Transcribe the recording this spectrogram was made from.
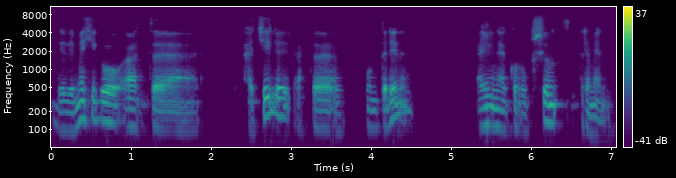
desde México hasta a Chile, hasta Punta hay una corrupción tremenda.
